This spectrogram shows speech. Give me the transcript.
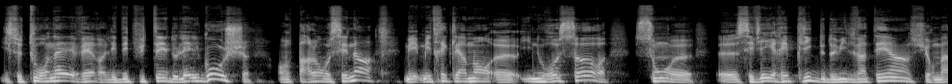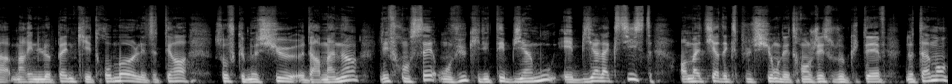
il se tournait vers les députés de l'aile gauche en parlant au Sénat. Mais mais très clairement il nous ressort son ces vieilles répliques de 2021 sur Ma- Marine Le Pen qui est trop molle etc sauf que monsieur Darmanin les Français ont vu qu'il était bien mou et bien laxiste en matière d'expulsion d'étrangers sous OQTF notamment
